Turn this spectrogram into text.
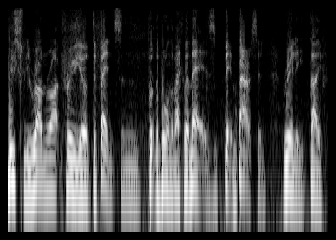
literally run right through your defence and put the ball in the back of the net is a bit embarrassing, really, Dave.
